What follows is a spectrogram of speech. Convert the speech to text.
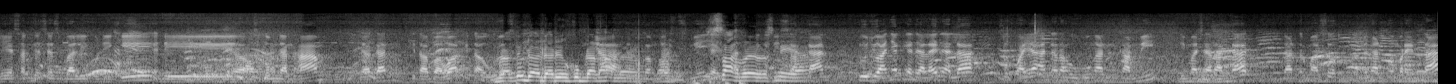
Yayasan Geses Bali Uniki di Hukum dan HAM ya kan kita bawa kita urus berarti udah dari hukum dan ya, HAM ya? hukum dan resmi, ya, Sah berarti resmi ya? Tujuannya tiada lain adalah supaya antara hubungan kami di masyarakat dan termasuk dengan pemerintah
